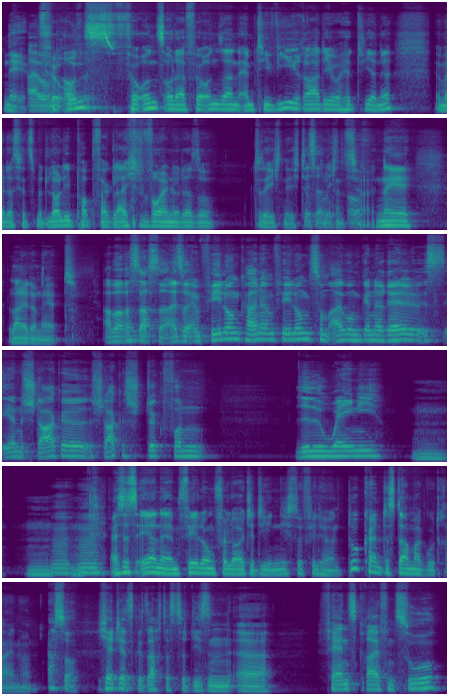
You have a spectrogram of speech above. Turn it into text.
Nee, Album für uns, für uns oder für unseren MTV-Radio-Hit hier, ne? Wenn wir das jetzt mit Lollipop vergleichen wollen oder so, sehe ich nicht das Ist nicht Potenzial. drauf. nee, leider nicht. Aber was sagst du? Also Empfehlung, keine Empfehlung zum Album generell ist eher ein starke, starkes Stück von Lil Wayne. Es ist eher eine Empfehlung für Leute, die nicht so viel hören. Du könntest da mal gut reinhören. Ach so, ich hätte jetzt gesagt, dass du diesen äh, Fans greifen zu,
